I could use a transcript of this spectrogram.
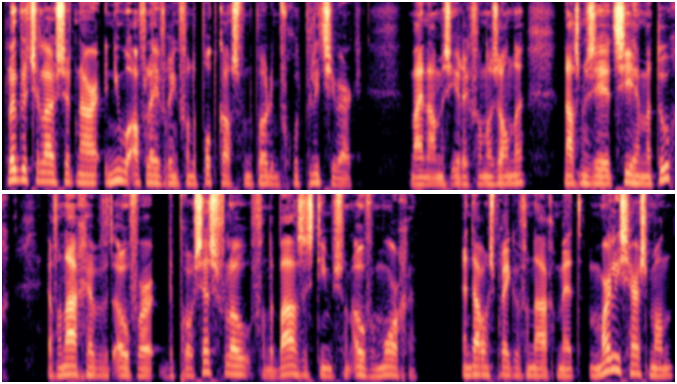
Leuk dat je luistert naar een nieuwe aflevering van de podcast van de Podium voor Goed Politiewerk. Mijn naam is Erik van der Zanden. Naast me zit Sihem Matoeg. En vandaag hebben we het over de procesflow van de basisteams van overmorgen. En daarom spreken we vandaag met Marlies Hersman,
